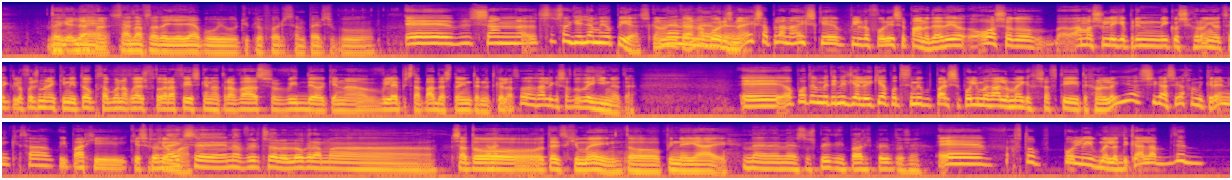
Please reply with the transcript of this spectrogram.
τα Ναι, γυαλιά ναι, θα... Σαν αυτά τα γυαλιά που κυκλοφόρησαν πέρσι που. Ε, σαν, σαν γυαλιά μοιοπίας. Κανονικά. Ναι, ναι, ναι, να μπορείς ναι. να έχεις, απλά να έχεις και πληροφορίες επάνω. Δηλαδή, όσο το. Άμα σου λέγε πριν 20 χρόνια ότι θα κυκλοφορείς με ένα κινητό που θα μπορεί να βγάζεις φωτογραφίες και να τραβάς βίντεο και να βλέπεις τα πάντα στο ίντερνετ και όλα αυτά, θα έλεγες αυτό δεν γίνεται. Ε, οπότε με την ίδια λογική, από τη στιγμή που υπάρχει σε πολύ μεγάλο μέγεθος αυτή η τεχνολογία, σιγά σιγά θα μικραίνει και θα υπάρχει και σε Το πιο να mass. έχεις ένα virtual ολόγραμμα. Σαν το τέτοιο Humane, το PinAI. Ναι, ναι, ναι, στο σπίτι υπάρχει περίπτωση. Ε, αυτό πολύ μελλοντικά, αλλά δεν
